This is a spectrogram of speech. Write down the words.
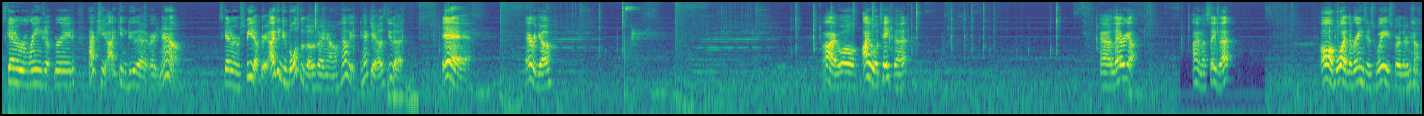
Scanner room range upgrade. Actually, I can do that right now. Scanner room speed upgrade. I can do both of those right now. Hell, heck yeah, let's do that. Yeah. There we go. Alright, well, I will take that. Uh, there we go. I must save that. Oh boy, the range is ways further now.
